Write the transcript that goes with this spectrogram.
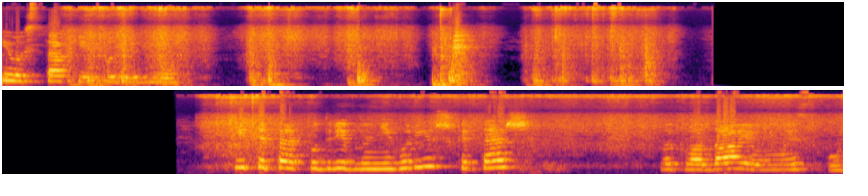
і ось так їх подрібню. І тепер подріблені горішки теж викладаю в миску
